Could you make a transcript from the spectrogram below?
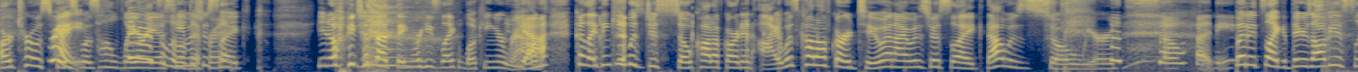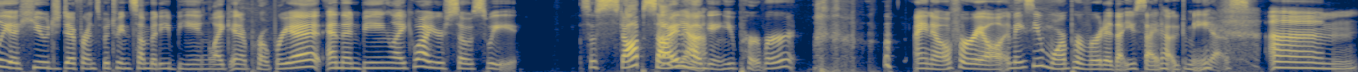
Arturo's face was hilarious. he little was just like, you know, he does that thing where he's like looking around. Yeah. Because I think he was just so caught off guard, and I was caught off guard too. And I was just like, that was so weird. so funny But it's like there's obviously a huge difference between somebody being like inappropriate and then being like, "Wow, you're so sweet." So stop side Oh, yeah. hugging, you pervert. i know for real it makes you more perverted that you side hugged me Yes. um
